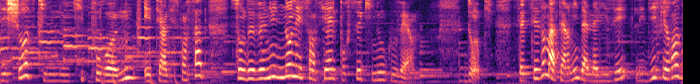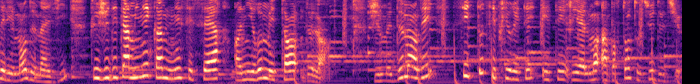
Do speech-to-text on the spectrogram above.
Des choses qui, pour euh, nous étaient indispensables sont devenues non essentielles pour ceux qui nous gouvernent. Donc, cette saison m'a permis d'analyser les différents éléments de ma vie que je déterminais comme nécessaires en y remettant de l'ordre je me demandais si toutes ces priorités étaient réellement importantes aux yeux de Dieu.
